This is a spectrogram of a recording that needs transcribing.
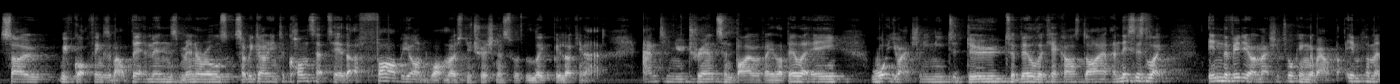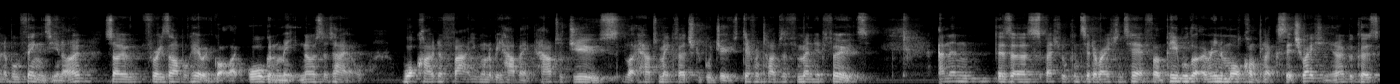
So we've got things about vitamins, minerals. So we're going into concepts here that are far beyond what most nutritionists would be looking at. Anti-nutrients and bioavailability, what you actually need to do to build a kick-ass diet. And this is like, in the video, I'm actually talking about implementable things, you know? So for example, here we've got like organ meat, nose to tail, what kind of fat you want to be having, how to juice, like how to make vegetable juice, different types of fermented foods. And then there's a special considerations here for people that are in a more complex situation, you know, because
